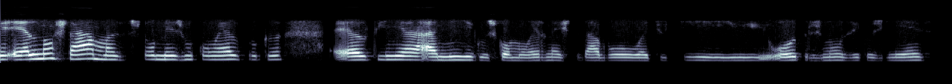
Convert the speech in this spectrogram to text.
ele não está, mas estou mesmo com ele porque ele tinha amigos como Ernesto da Boa, Tuti e outros músicos guineenses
